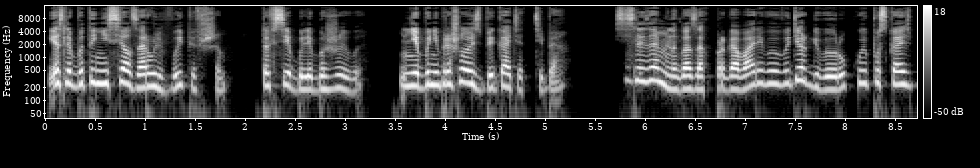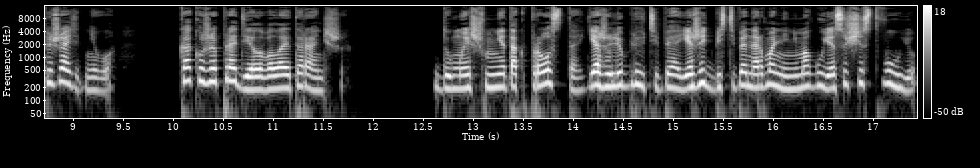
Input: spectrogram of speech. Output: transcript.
если бы ты не сел за руль выпившим, то все были бы живы. Мне бы не пришлось бегать от тебя. Со слезами на глазах проговариваю, выдергиваю руку и пускаюсь бежать от него, как уже проделывала это раньше. «Думаешь, мне так просто? Я же люблю тебя. Я жить без тебя нормально не могу. Я существую!»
